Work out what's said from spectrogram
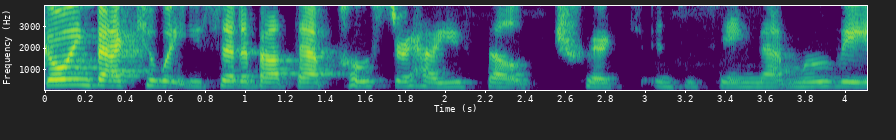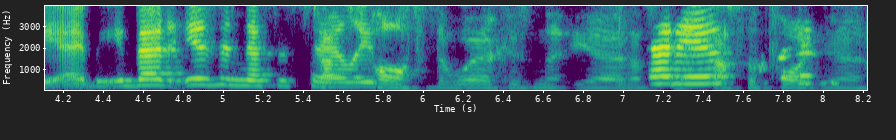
going back to what you said about that poster, how you felt tricked into seeing that movie. I mean, that isn't necessarily that's part of the work, isn't it? Yeah, that's, that the, is, that's the point. Yeah,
